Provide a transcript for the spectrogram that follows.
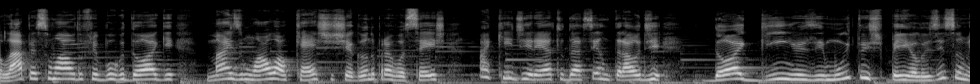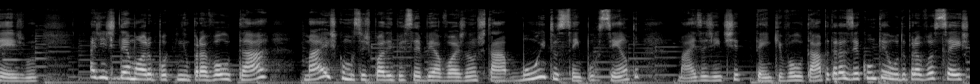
Olá, pessoal do Friburgo Dog, mais um Aualcast chegando para vocês aqui direto da central de doguinhos e muitos pelos, isso mesmo. A gente demora um pouquinho para voltar, mas como vocês podem perceber, a voz não está muito 100%, mas a gente tem que voltar para trazer conteúdo para vocês.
